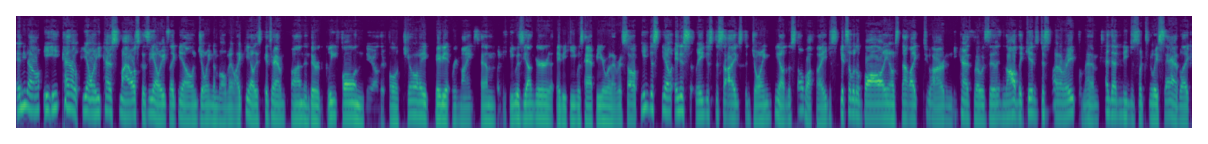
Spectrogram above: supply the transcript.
and you know he, he kind of you know he kind of smiles because you know he's like you know enjoying the moment like you know these kids are having fun and they're gleeful and you know they're full of joy maybe it reminds him when he was younger that maybe he was happy or whatever so he just you know innocently just decides to join you know the snowball fight he just gets a little ball you know it's not like too hard and he kind of throws it and all the kids just run away from him and then he just looks really sad like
